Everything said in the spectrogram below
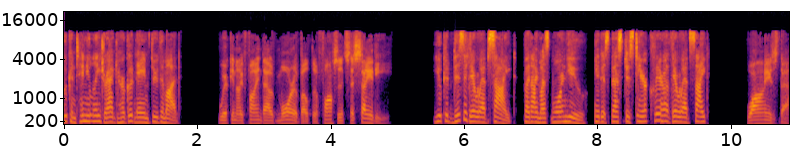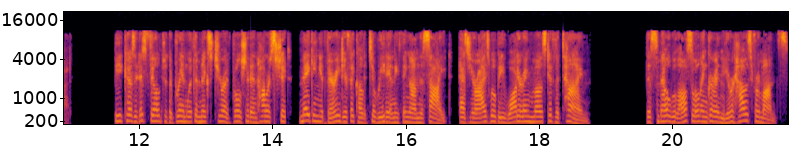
who continually dragged her good name through the mud. Where can I find out more about the Fawcett Society? You could visit their website, but I must warn you, it is best to steer clear of their website. Why is that? Because it is filled to the brim with a mixture of bullshit and horse shit, making it very difficult to read anything on the site, as your eyes will be watering most of the time. The smell will also linger in your house for months.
